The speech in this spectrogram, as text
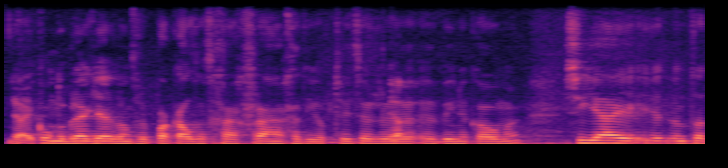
Ja, ik onderbreek jij, want we pakken altijd graag vragen die op Twitter Ja. binnenkomen. Zie jij, want dat,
